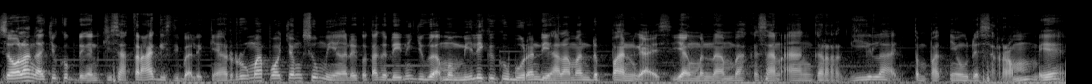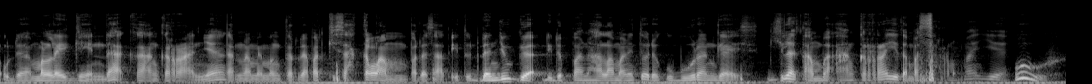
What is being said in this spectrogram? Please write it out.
Seolah nggak cukup dengan kisah tragis di baliknya, rumah Pocong Sumi yang ada di kota gede ini juga memiliki kuburan di halaman depan guys Yang menambah kesan angker. Gila, tempatnya udah serem ya, udah melegenda keangkerannya Karena memang terdapat kisah kelam pada saat itu. Dan juga di depan halaman itu ada kuburan guys. Gila, tambah angker aja, tambah serem aja. Uh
